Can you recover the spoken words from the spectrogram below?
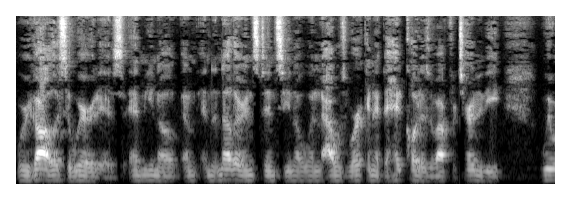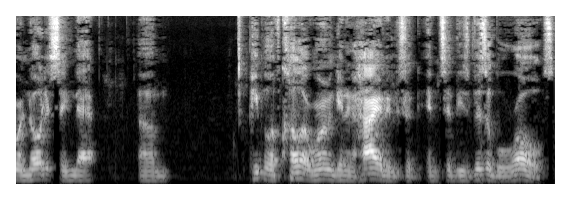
regardless of where it is. And you know, in, in, another instance, you know, when I was working at the headquarters of our fraternity, we were noticing that um, people of color weren't getting hired into, into these visible roles.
